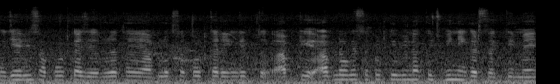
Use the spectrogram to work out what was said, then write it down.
मुझे भी सपोर्ट का ज़रूरत है। आप लोग सपोर्ट करेंगे तो आपके, आप लोगों के सपोर्ट के बिना कुछ भी नहीं कर सकती मैं।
